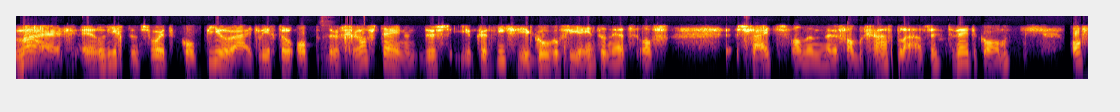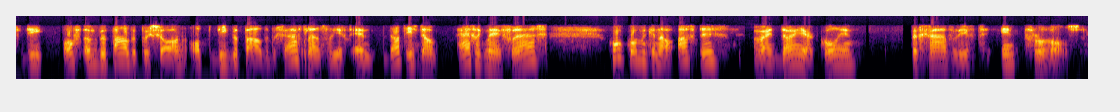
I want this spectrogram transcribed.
Maar er ligt een soort copyright ligt er op de grafstenen. Dus je kunt niet via Google, via internet of sites van, een, eh, van begraafplaatsen te weten komen of, die, of een bepaalde persoon op die bepaalde begraafplaats ligt. En dat is nou eigenlijk mijn vraag. Hoe kom ik er nou achter waar Darja Collin begraven ligt in Florence?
